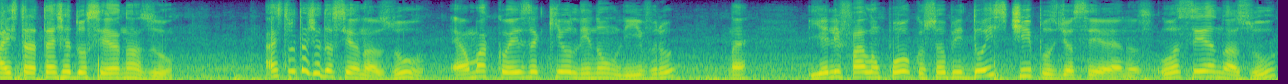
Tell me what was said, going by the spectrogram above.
A estratégia do Oceano Azul. A estratégia do Oceano Azul é uma coisa que eu li num livro, né? E ele fala um pouco sobre dois tipos de oceanos: o Oceano Azul,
